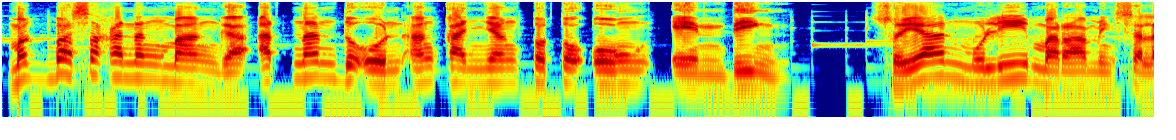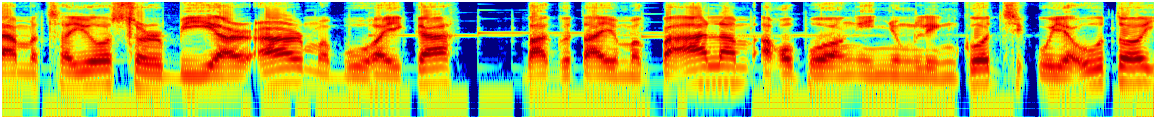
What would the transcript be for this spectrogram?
magbasa ka ng manga at nandoon ang kanyang totoong ending. So yan, muli maraming salamat sa iyo Sir BRR, mabuhay ka. Bago tayo magpaalam, ako po ang inyong lingkod, si Kuya Utoy,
